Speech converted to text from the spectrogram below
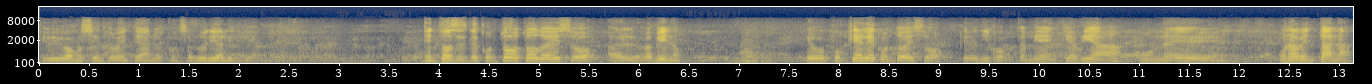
Que vivamos 120 años con salud y alegría. Entonces le contó todo eso al rabino. Pero ¿por qué le contó eso? Que le dijo también que había un, eh, una ventana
